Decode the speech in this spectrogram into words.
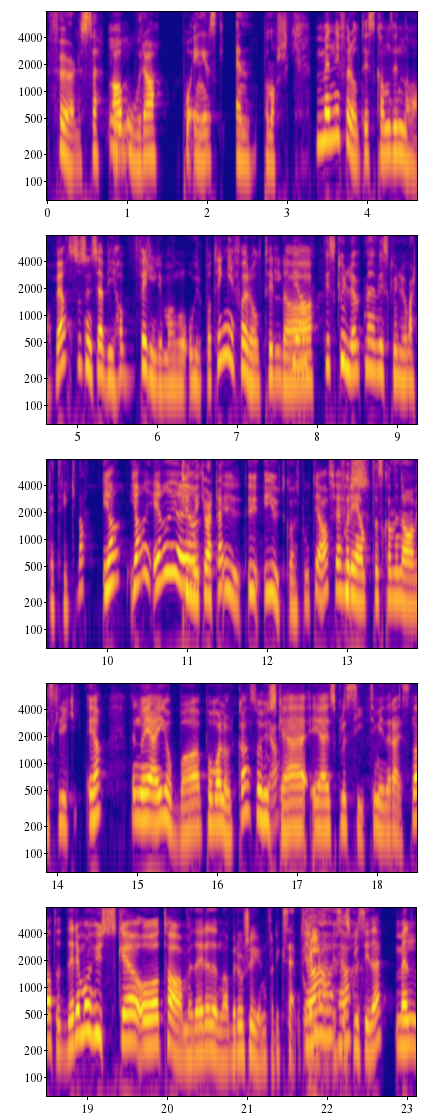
følelse av Mm. orda på engelsk enn på norsk. Men i forhold til Skandinavia så syns jeg vi har veldig mange ord på ting. I forhold til da Ja, vi skulle, men vi skulle jo vært et rike, da. Ja, ja, ja. ja, ja. Kunne vi ikke vært det? I, i, utgangspunktet, ja. For Forente skandinaviske riker. Ja, Når jeg jobba på Mallorca, så husker jeg jeg skulle si til mine reisende at dere må huske å ta med dere denne brosjyren, f.eks. Ja, Ja, hvis jeg skulle si det. Men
